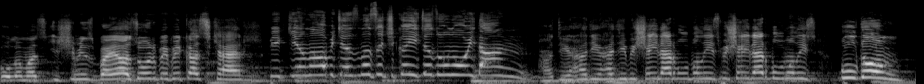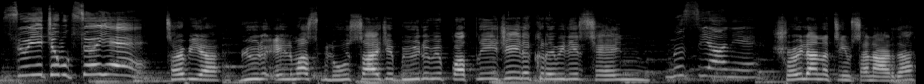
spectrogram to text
Olamaz işimiz bayağı zor bebek asker. Peki ya ne yapacağız? Nasıl çıkaracağız onu oydan? Hadi hadi hadi bir şeyler bulmalıyız bir şeyler bulmalıyız. Buldum. Söyle çabuk söyle. Tabii ya büyülü elmas bloğu sadece büyülü bir patlayıcı ile kırabilirsin. Nasıl yani? Şöyle anlatayım sana Arda.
